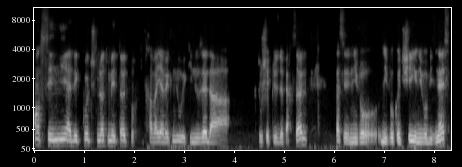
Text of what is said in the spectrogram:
enseigner à des coachs notre méthode pour qu'ils travaillent avec nous et qui nous aident à toucher plus de personnes. Ça, c'est niveau, niveau coaching, niveau business.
